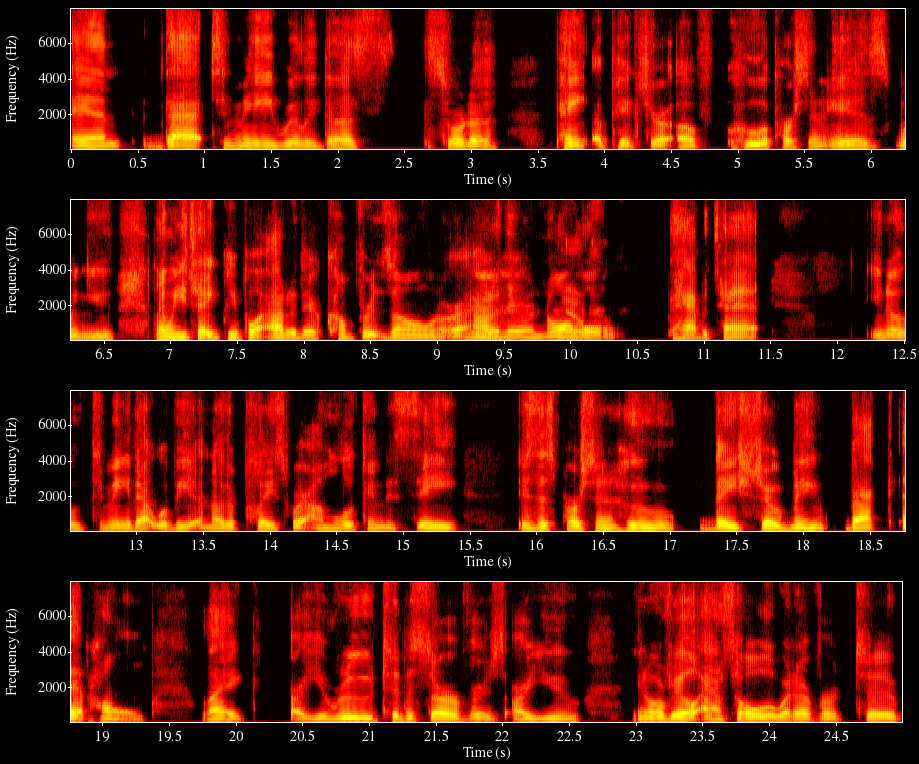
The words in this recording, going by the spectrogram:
and that to me really does sort of paint a picture of who a person is when you like when you take people out of their comfort zone or out of Mm, their yep. normal habitat you know to me that would be another place where i'm looking to see is this person who they showed me back at home? Like are you rude to the servers? Are you you know a real asshole or whatever to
